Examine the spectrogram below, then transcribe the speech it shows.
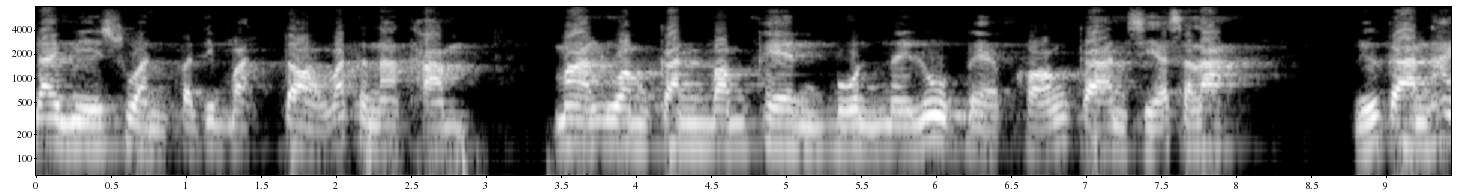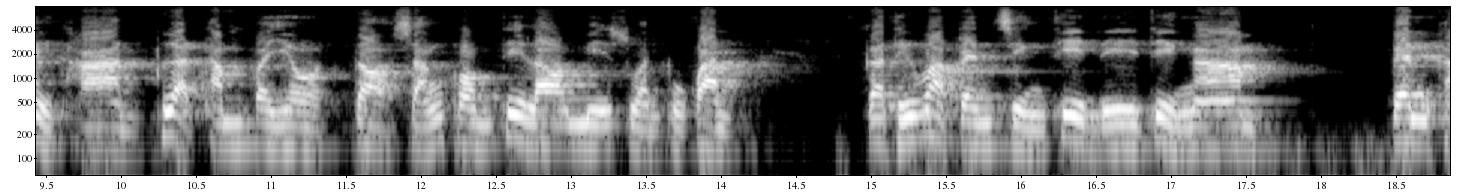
ได้มีส่วนปฏิบัติต่อวัฒนธรรม มารวมกันบำเพ็ญบุญในรูปแบบของการเสียสละ หรือการให้ทานเพื่อทำประโยชน์ต่อสังคมที่เรามีส่วนผูกพันก็ถือว่าเป็นสิ่งที่ดีที่งาม เป็นค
